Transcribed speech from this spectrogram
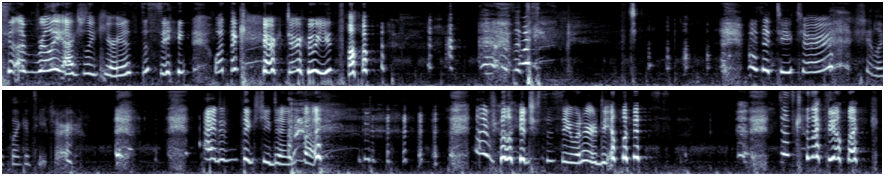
I'm really actually curious to see what the character who you thought was was a teacher. She looked like a teacher. I didn't think she did, but I'm really interested to see what her deal is. Just because I feel like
